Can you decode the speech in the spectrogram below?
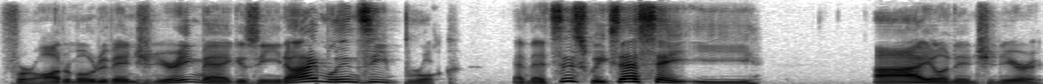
For Automotive Engineering Magazine, I'm Lindsay Brooke, and that's this week's SAE Eye on Engineering.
